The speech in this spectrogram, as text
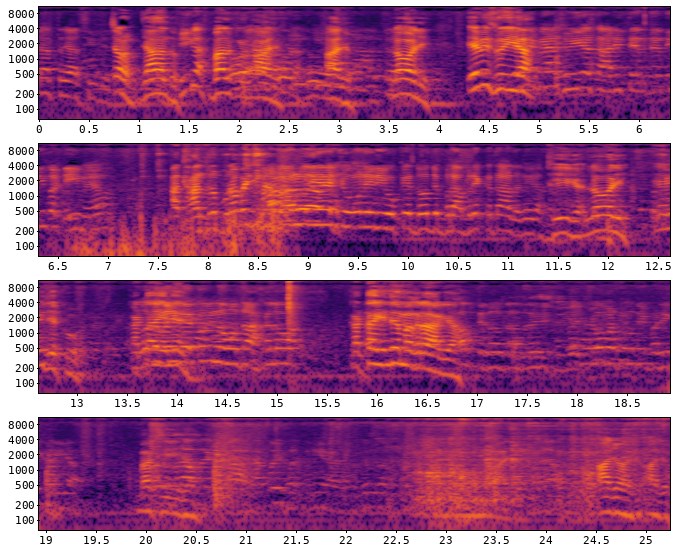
83 ਦੀ ਚਲੋ ਜਾਣ ਦੋ ਠੀਕ ਆ? ਬਿਲਕੁਲ ਆ ਜਾਓ ਆ ਜਾਓ। ਲਓ ਜੀ। ਇਹ ਵੀ ਸੂਈ ਆ। ਮੈਂ ਸੂਈ ਆ ਤਾਰੀ ਤਿੰਨ ਦਿਨ ਦੀ ਵੱਡੀ ਮੈਂ ਆ ਥਾਂਦਰ ਪੂਰਾ ਭਾਈ ਜੀ? ਚਲੋ ਇਹ ਚੋਣ ਇਹਦੀ ਓਕੇ ਦੁੱਧ ਬਰਾਬਰ ਇੱਕ ਧਾ ਦੇਣੀ ਰੱਖ ਠੀਕ ਹੈ ਲਓ ਜੀ ਇਹ ਵੀ ਦੇਖੋ। ਕੱਟਾ ਇਹਦੇ ਕੋਈ 9 10 ਕਿਲੋ ਕੱਟਾ ਇਹਦੇ ਮਗਰ ਆ ਗਿਆ। ਹਫ਼ਤੇ ਦੋ ਦਿਨ ਦੀ ਸੂਈ ਆ। ਚੋਣ ਚੋਣ ਦੀ ਬੜੀ ਖਰੀ ਆ। ਬਸ ਠੀਕ ਆ। ਬਰਾਬਰ ਇੱਕ ਧਾਰ ਦਾ ਕੋਈ ਫ਼ਰਕ ਨਹੀਂ ਹੈਗਾ। ਆ ਜਾਓ ਆ ਜਾਓ।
